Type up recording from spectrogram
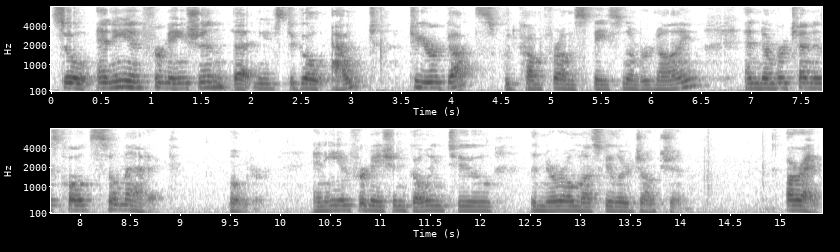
So any information that needs to go out to your guts would come from space number nine. And number 10 is called somatic motor. Any information going to the neuromuscular junction. All right.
